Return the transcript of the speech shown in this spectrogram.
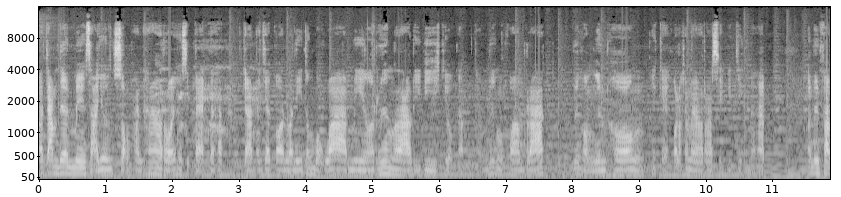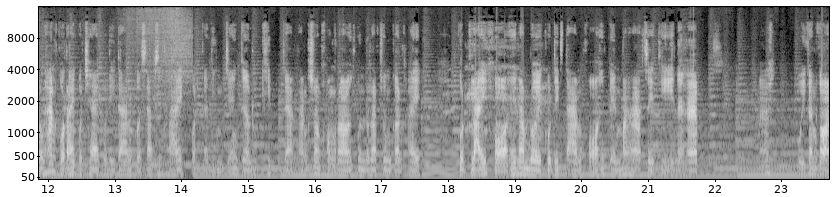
ประจำเดือนเมษายน 2568 นะครับ การพยากรณ์วันนี้ต้องบอกว่ามีเรื่องราวดีๆ เกี่ยวกับทั้งเรื่องของความรัก เรื่องของเงินทอง ให้แก่คนลัคนาราศีพิจิกนะครับ ก่อนอื่นฟังท่านกดไลค์กดแชร์กดติดตามกด subscribe กดกระดิ่งแจ้งเตือนทุกคลิปจากทางช่องของเราคุณรับชมก่อนใคร กดไลค์ขอให้ร่ำรวยกดติดตามขอให้เป็นมหาเศรษฐีนะครับมาคุยกันก่อน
